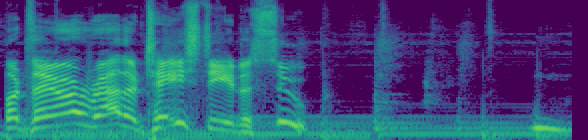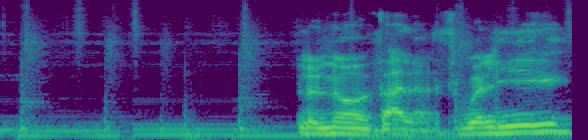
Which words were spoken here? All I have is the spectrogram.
But they are rather tasty in a soup. Lenore Valanth, will you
